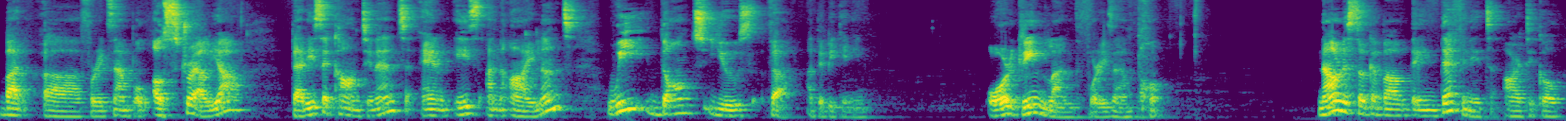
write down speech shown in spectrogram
But uh, for example, Australia, that is a continent and is an island, we don't use the at the beginning. Or Greenland, for example. Now let's talk about the indefinite article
